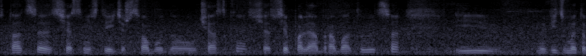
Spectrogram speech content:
ситуация, сейчас не встретишь свободного участка, сейчас все поля обрабатываются, и ну, видим, это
